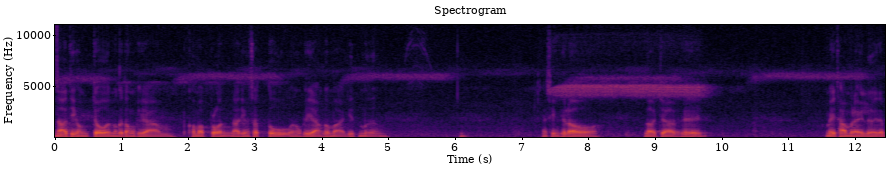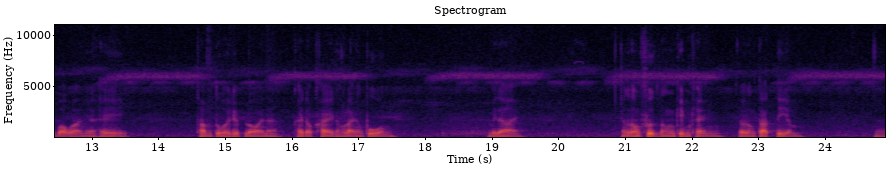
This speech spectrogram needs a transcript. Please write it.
หน้าที่ของโจรมันก็ต้องพยายามเข้ามาปล้น หน้าที่ของศัตรูก็ต้องพยายามเข้ามายึดเมือง สิ่งที่เราเราจะให้ไม่ทำอะไรเลย แต่บอกว่าเนี่ยให้ทำตัวให้เรียบร้อยนะ ใครต่อใครทั้งหลายทั้งปวง ไม่ได้ แล้วก็ต้องฝึกต้องเข้มแข็ง เราต้องตัดเตรียมนะ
